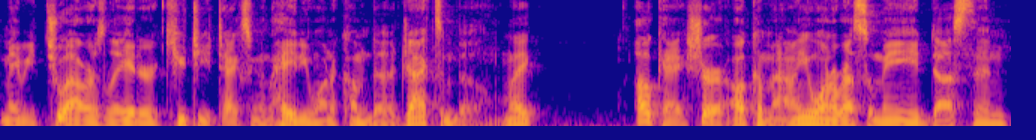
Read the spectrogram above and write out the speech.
maybe two hours later, QT texts me, "Hey, do you want to come to Jacksonville?" I'm like, "Okay, sure, I'll come out. You want to wrestle me, Dustin?"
